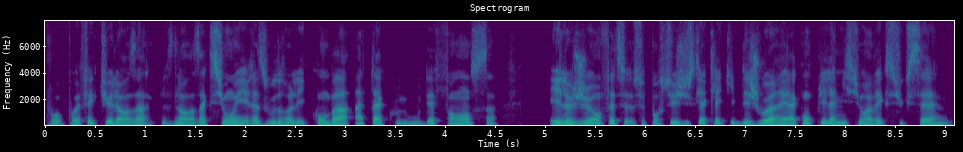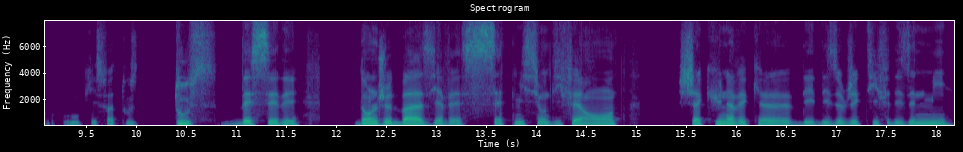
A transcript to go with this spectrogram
pour, effectuer leurs, actions et résoudre les combats, attaque ou, défense. Et le jeu, en fait, se, poursuit jusqu'à que l'équipe des joueurs ait accompli la mission avec succès ou qu'ils soient tous, tous décédés. Dans le jeu de base, il y avait sept missions différentes, chacune avec des, objectifs et des ennemis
